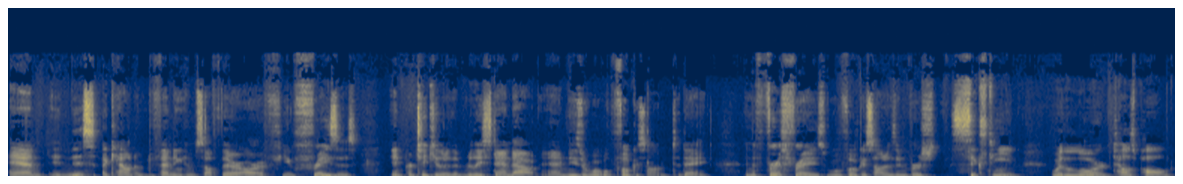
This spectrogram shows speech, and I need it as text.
And in this account of defending himself, there are a few phrases in particular that really stand out, and these are what we'll focus on today. And the first phrase we'll focus on is in verse 16, where the Lord tells Paul,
